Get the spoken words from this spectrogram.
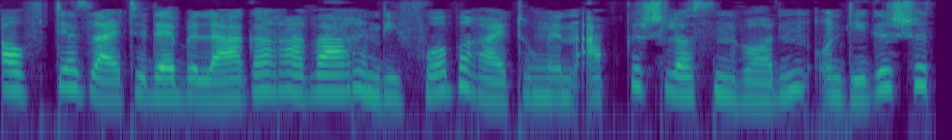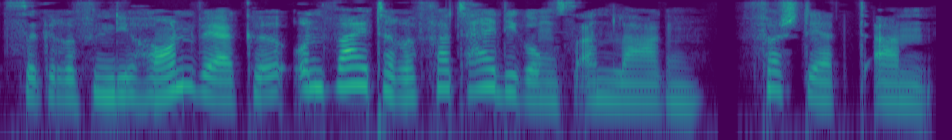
Auf der Seite der Belagerer waren die Vorbereitungen abgeschlossen worden und die Geschütze griffen die Hornwerke und weitere Verteidigungsanlagen verstärkt an.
